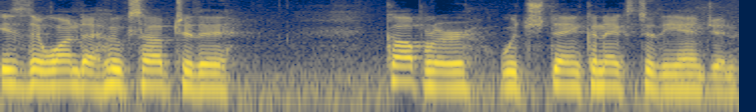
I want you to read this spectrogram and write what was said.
is the one that hooks up to the coupler which then connects to the engine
